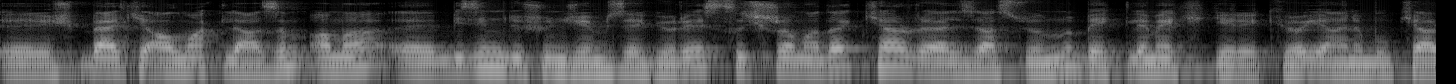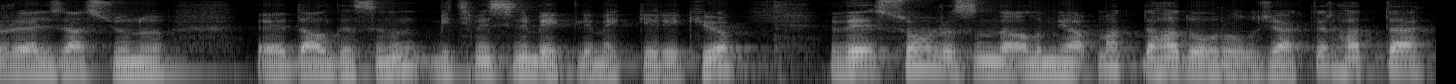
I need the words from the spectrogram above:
e, belki almak lazım ama e, bizim düşüncemize göre sıçramada kar realizasyonunu beklemek gerekiyor. Yani bu kar realizasyonu dalgasının bitmesini beklemek gerekiyor ve sonrasında alım yapmak daha doğru olacaktır. Hatta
